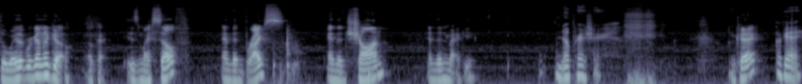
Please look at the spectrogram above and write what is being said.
the way that we're gonna go Okay. is myself, and then Bryce, and then Sean, and then Maggie. No pressure. Okay. Okay.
